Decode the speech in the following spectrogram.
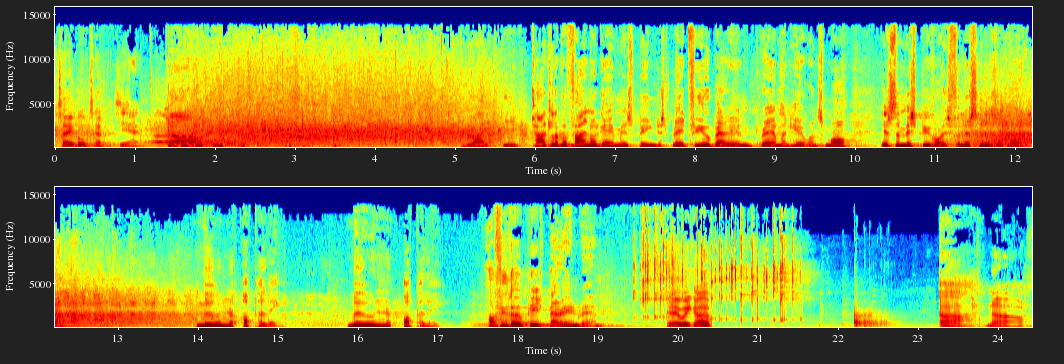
Table tennis. Yeah. Right, the title of a final game is being displayed for you, Barry and Graham, and here once more is the mystery voice for listeners at home. Moonopoly. Moonopoly. Off you go, please, Barry and Graham. Here we go. Ah, now, now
